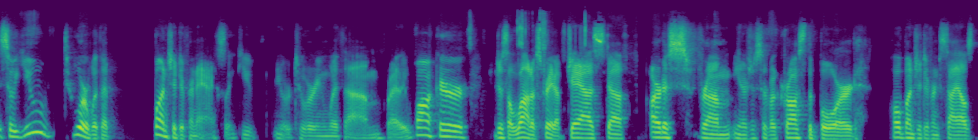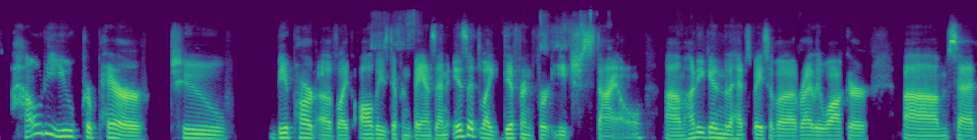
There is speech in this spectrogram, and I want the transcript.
so you tour with a bunch of different acts. Like you you were touring with um Ryley Walker, just a lot of straight up jazz stuff. Artists from you know just sort of across the board, whole bunch of different styles. How do you prepare to be a part of like all these different bands and is it like different for each style um, how do you get into the headspace of a ryley walker um, set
